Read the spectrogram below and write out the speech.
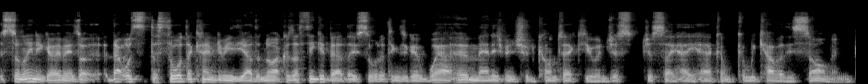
Selena Gomez, that was the thought that came to me the other night because I think about these sort of things. I go, wow, her management should contact you and just just say, hey, how can can we cover this song and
